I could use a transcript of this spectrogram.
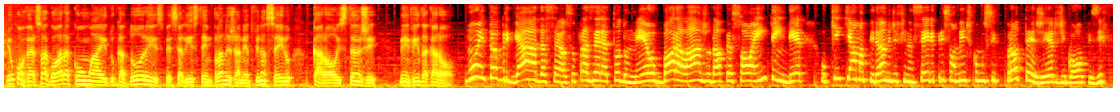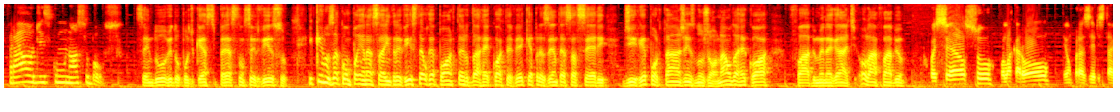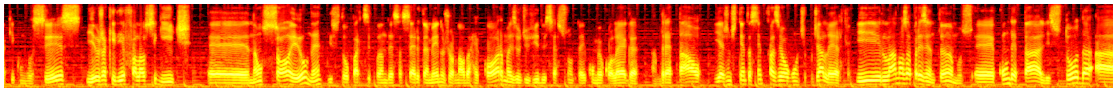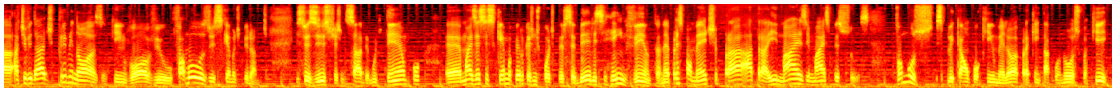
Eu converso agora com a educadora e especialista em planejamento financeiro, Carol Stange. Bem-vinda, Carol. Muito obrigada, Celso. O prazer é todo meu. Bora lá ajudar o pessoal a entender o que é uma pirâmide financeira e principalmente como se proteger de golpes e fraudes com o nosso bolso. Sem dúvida, o podcast presta um serviço. E quem nos acompanha nessa entrevista é o repórter da Record TV que apresenta essa série de reportagens no Jornal da Record, Fábio Menegatti. Olá, Fábio. Oi, Celso. Olá, Carol. É um prazer estar aqui com vocês. E eu já queria falar o seguinte: é, não só eu, né, estou participando dessa série também no Jornal da Record, mas eu divido esse assunto aí com meu colega André Tal, e a gente tenta sempre fazer algum tipo de alerta. E lá nós apresentamos é, com detalhes toda a atividade criminosa que envolve o famoso esquema de pirâmide. Isso existe, a gente sabe, há muito tempo, é, mas esse esquema, pelo que a gente pode perceber, ele se reinventa, né, principalmente para atrair mais e mais pessoas. Vamos explicar um pouquinho melhor para quem está conosco aqui.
